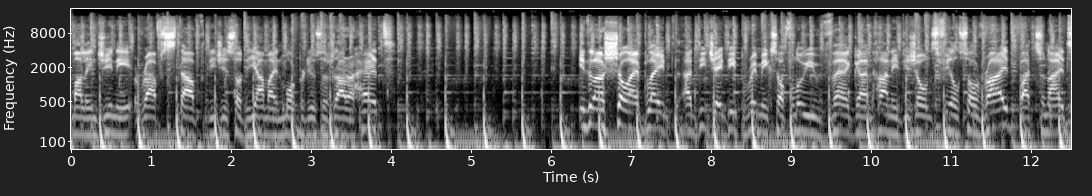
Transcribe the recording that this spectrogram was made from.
Malingini, Rough Stuff, DJ Sodeyama, and more producers are ahead. In the last show, I played a DJ Deep remix of Louie Vega and Honey Dijon's Feel So Right, but tonight,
